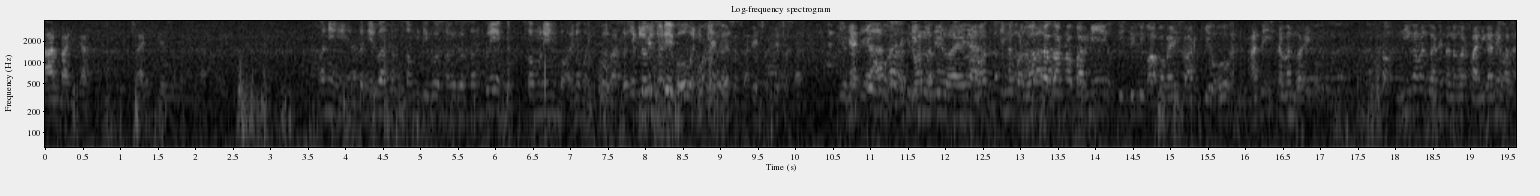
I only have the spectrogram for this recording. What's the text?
बालबालिकालाई सेयर सदस्य। अनि यहाँ त निर्वाचन समितिको संयोजकसँग कुनै समन्वय भएन भन्ने कुरो भएको छ। एक्लो निर्णय भयो रद्द- चिन्न पर्नु रद्द भएको। गर्न पर्ने स्थिति भएको भए सर के हो भने हामीले स्थगन गरेको हो। त्यो त निगमन गर्ने त नगरपालिका नै होला।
